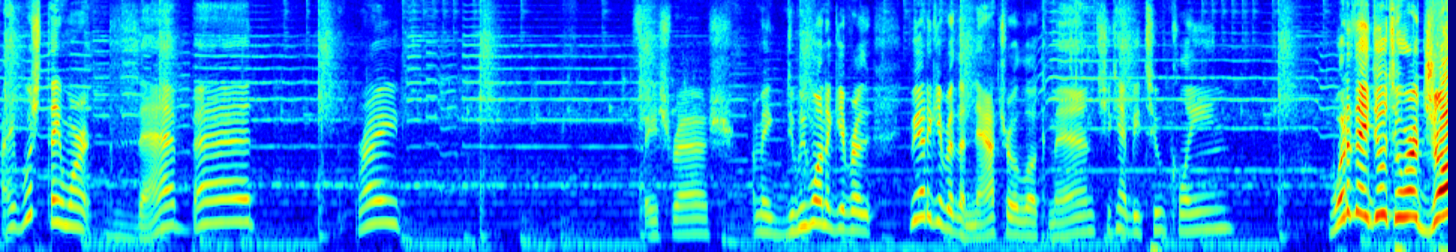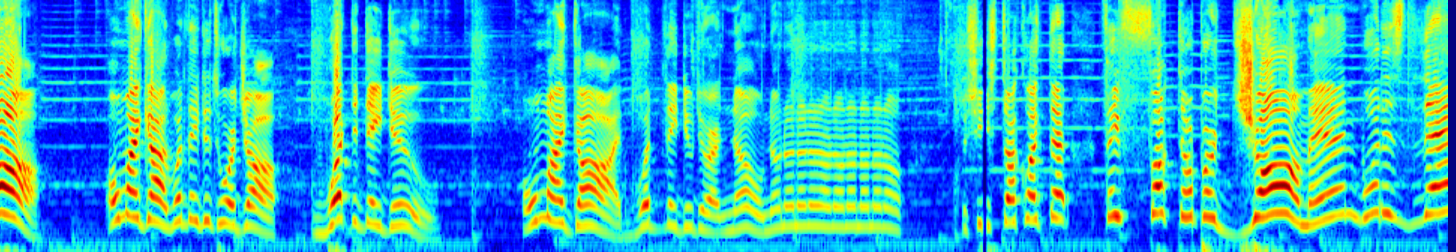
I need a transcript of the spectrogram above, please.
I wish they weren't that bad, right? Face rash. I mean, do we want to give her? We got to give her the natural look, man. She can't be too clean. What did they do to her jaw? Oh my god, what did they do to her jaw? What did they do? Oh my god, what did they do to her? No, no, no, no, no, no, no, no, no, no. Is she stuck like that? They fucked up her jaw, man. What is that?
